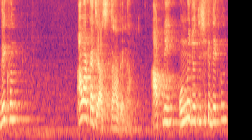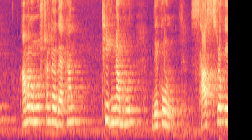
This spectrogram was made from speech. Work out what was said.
দেখুন, আমার কাছে আসতে হবে না। আপনি অন্য জ্যোতিষীকে দেখুন, আমার অনুষ্ঠানটা দেখান, ঠিক না ভুল। দেখুন, শাস্ত্রকে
